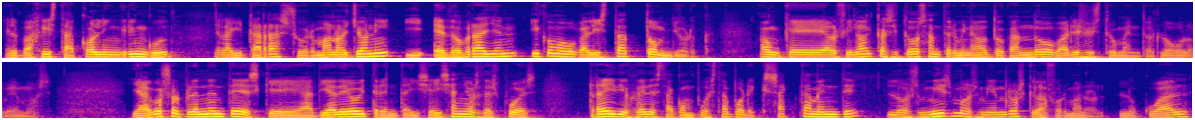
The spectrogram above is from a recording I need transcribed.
el bajista Colin Greenwood, en la guitarra su hermano Johnny y Ed O'Brien y como vocalista Tom York, aunque al final casi todos han terminado tocando varios instrumentos, luego lo vemos. Y algo sorprendente es que a día de hoy, 36 años después, Radiohead está compuesta por exactamente los mismos miembros que la formaron, lo cual,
